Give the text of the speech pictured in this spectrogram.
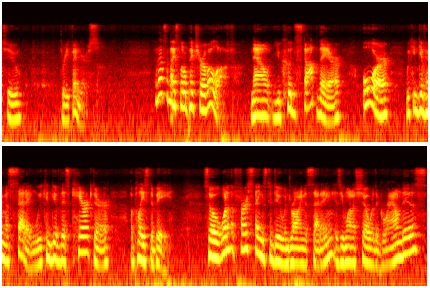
two, three fingers. And that's a nice little picture of Olaf. Now, you could stop there, or we can give him a setting. We can give this character a place to be. So one of the first things to do when drawing a setting is you want to show where the ground is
